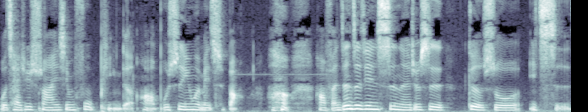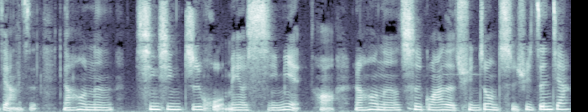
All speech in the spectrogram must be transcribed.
我才去刷一些负评的。好，不是因为没吃饱。好，反正这件事呢，就是各说一词这样子。然后呢，星星之火没有熄灭。好，然后呢，吃瓜的群众持续增加。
